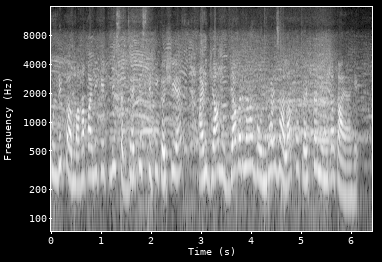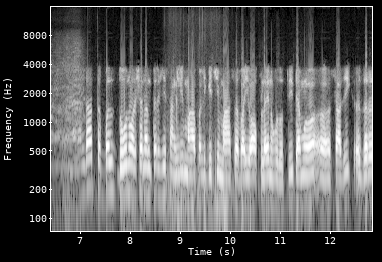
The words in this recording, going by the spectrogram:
कुलदीप महापालिकेतली सध्याची स्थिती कशी आहे आणि ज्या मुद्द्यावरनं हा गोंधळ झाला तो प्रश्न नेमका काय आहे? यंदा तब्बल दोन वर्षानंतर ही सांगली महापालिकेची महासभा ही ऑफलाईन होत होती. त्यामुळं साहजिक जर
